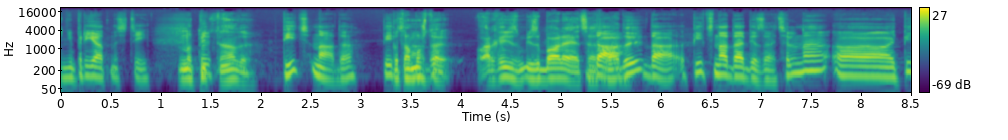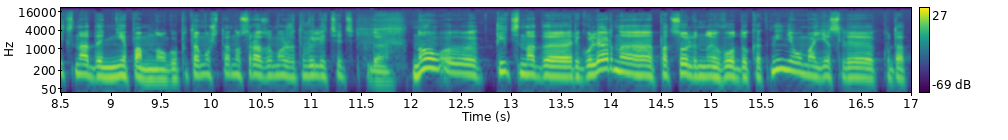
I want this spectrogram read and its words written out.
неприятностей. Но То есть пить надо. Пить надо. Пить Потому надо. что организм избавляется да, от воды. да, пить надо обязательно. Э, пить надо не по многу, потому что оно сразу может вылететь. Да. Но э, пить надо регулярно, подсоленную воду как минимум, а если куда-то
